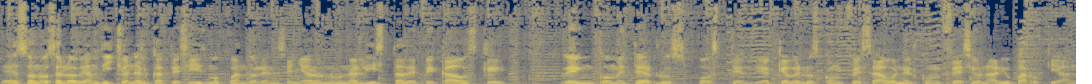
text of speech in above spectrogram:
eso no se lo habían dicho en el catecismo cuando le enseñaron una lista de pecados que de encometerlos pues tendría que haberlos confesado en el confesionario parroquial.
